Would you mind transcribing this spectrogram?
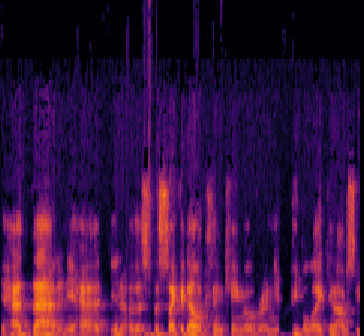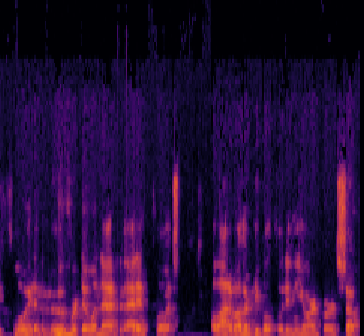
you had that, and you had you know this the psychedelic thing came over, and you, people like you know obviously Floyd and the Move were doing that, and that influenced a lot of other people, including the Yardbirds. So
